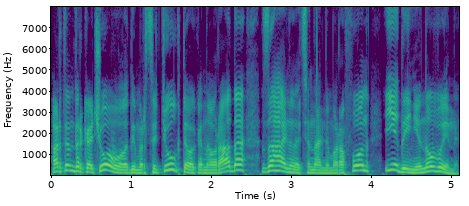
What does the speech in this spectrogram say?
Артем Деркачов, Володимир Сетюк, телеканал Рада, загальнонаціональний марафон. Єдині новини.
